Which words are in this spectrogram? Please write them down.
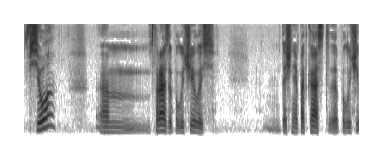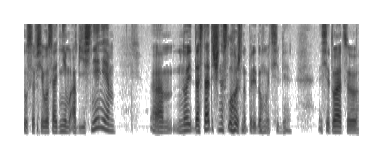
все. Фраза получилась, точнее, подкаст э, получился всего с одним объяснением – но достаточно сложно придумать себе ситуацию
